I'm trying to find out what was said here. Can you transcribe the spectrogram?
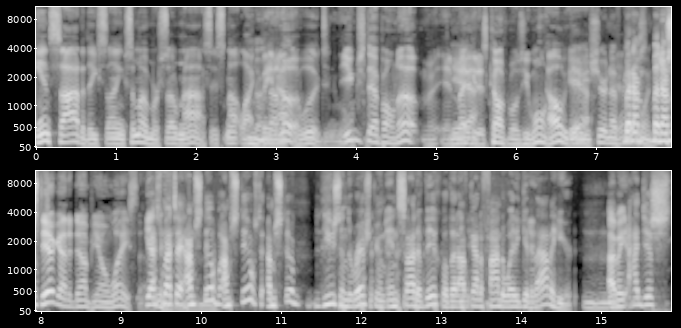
inside of these things, some of them are so nice, it's not like No, being out look, in the woods anymore. You can step on up and and make it as comfortable as you want. Oh, yeah. Yeah, sure enough, But I'm- but you I'm- still got to dump your own waste though. Yeah, I was about to say I'm still mm-hmm. I'm still I'm still using the restroom inside a vehicle that I've got to find a way to get it out of here. Mm-hmm. I mean, I just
